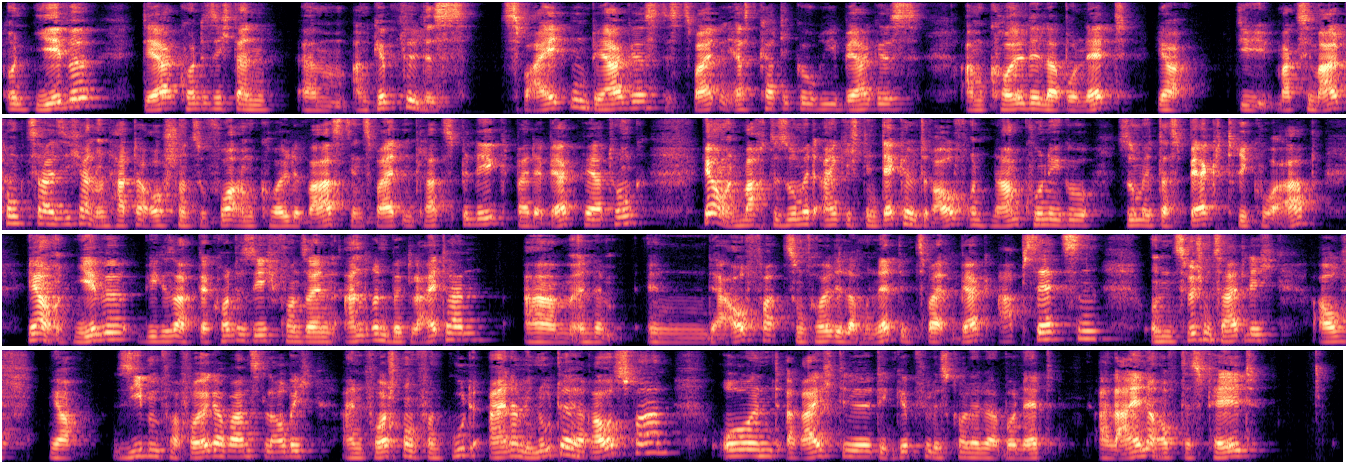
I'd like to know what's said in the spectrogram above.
Und Jewe, der konnte sich dann ähm, am Gipfel des zweiten Berges, des zweiten Erstkategorie-Berges am Col de la Bonnette, ja, die Maximalpunktzahl sichern und hatte auch schon zuvor am Col de Vars den zweiten Platz belegt bei der Bergwertung. Ja, und machte somit eigentlich den Deckel drauf und nahm Kunigo somit das Bergtrikot ab. Ja, und Nieve, wie gesagt, der konnte sich von seinen anderen Begleitern ähm, in, dem, in der Auffahrt zum Col de la Monette, dem zweiten Berg, absetzen und zwischenzeitlich auf, ja, sieben Verfolger waren es, glaube ich, einen Vorsprung von gut einer Minute herausfahren und erreichte den Gipfel des Col de la Bonnette Alleine auf das Feld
